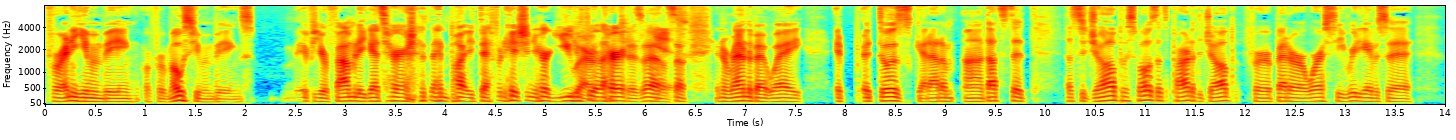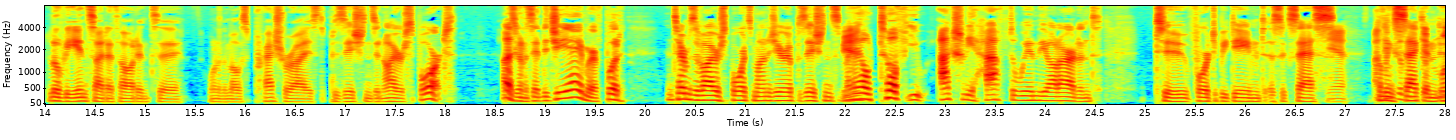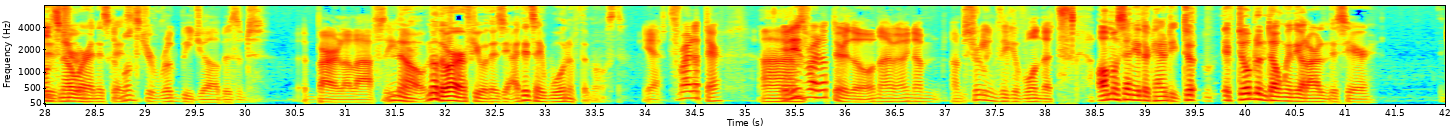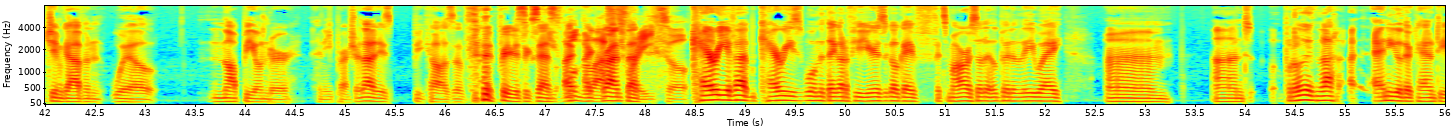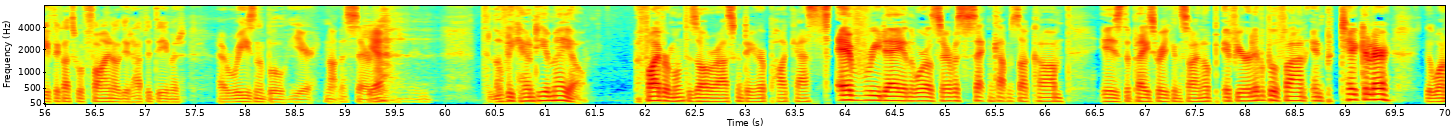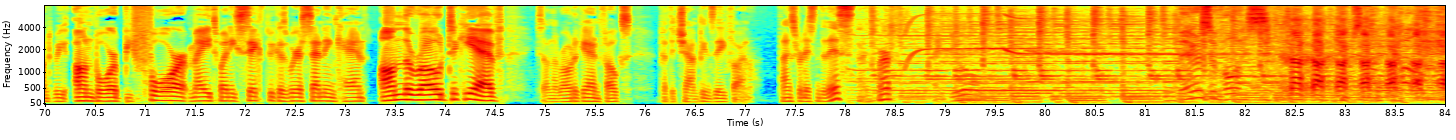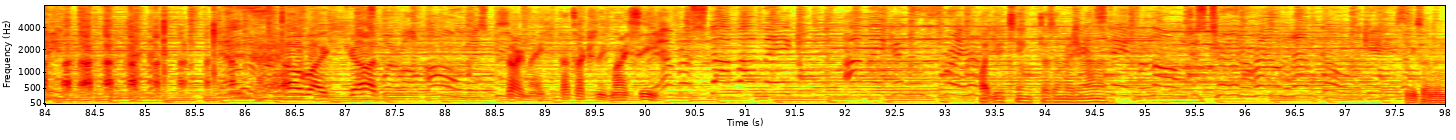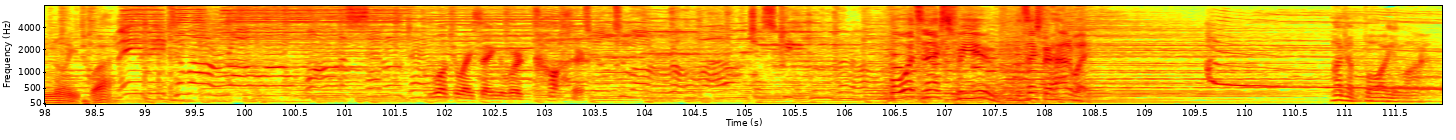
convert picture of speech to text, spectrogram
for any human being, or for most human beings, if your family gets hurt, then by definition you're, you, You feel hurt. hurt, as well. yes. So in a roundabout way, it it does get at him. Uh, that's the that's the job, I suppose. That's part of the job, for better or worse. He really gave us a lovely insight, I thought, into one of the most pressurised positions in Irish sport. I was going to say the GAA, Murph, but in terms of Irish sports managerial positions. Yeah. Mayo tough. You actually have to win the All Ireland to for it to be deemed a success. Yeah. Coming the- second the is nowhere in this the case. Munster rugby job isn't a barrel of laughs. either. No, no, there are a few others. Yeah, I did say one of the most. Yeah, it's right up there. Um, it is right up there though, and I, I- I'm I'm struggling to think of one that's Almost any other county. Du- if Dublin don't win the All Ireland this year, Jim Gavin will not be under any pressure. That is because of the previous success. He's won the last grant that. three, so- Kerry have Kerry's one that they got a few years ago gave Fitzmaurice a little bit of leeway. Um, and but other than that, any other county, if they got to a final, you'd have to deem it a reasonable year, not necessarily Yeah. in the lovely county of Mayo. A fiver a month is all we're asking to hear podcasts every day in the World Service. Secondcaptains.com is the place where you can sign up. If you're a Liverpool fan in particular, you'll want to be on board before May 26th because we're sending Ken on the road to Kiev. He's on the road again, folks, for the Champions League final. Thanks for listening to this. Thanks, Murph. Thank you all. There's a voice. oh my god. Sorry, mate. That's actually my seat. What you think doesn't really matter. He's an annoying twat. He walked away saying the word tosser. Well, what's next for you? What's next for Hadaway? What a boy you are.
